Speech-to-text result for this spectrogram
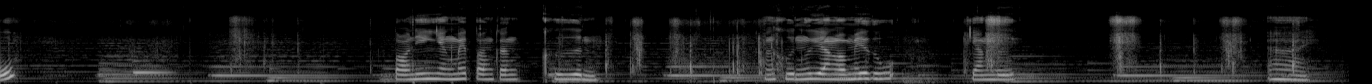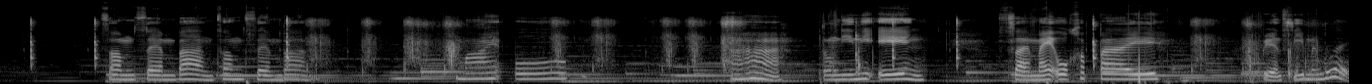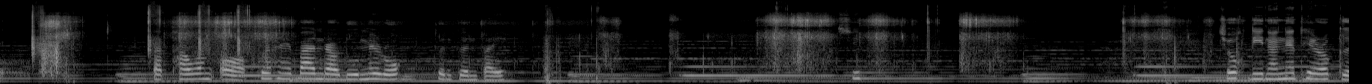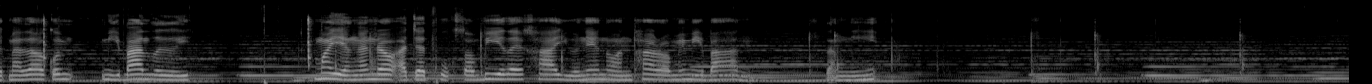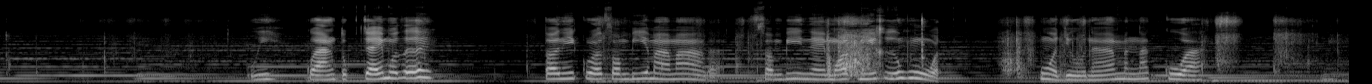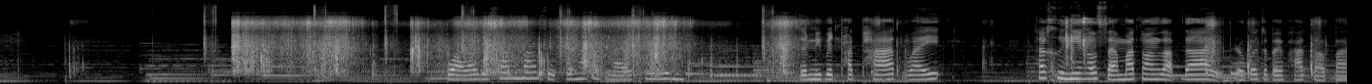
ตอนนี้ยังไม่ตอนกลางคืน กลางคืนหรือยังเราไม่รู้ ยังเลยอ้ายซ่อมแซมบ้านซ่อมแซมบ้าน ไม้โอ๊กอ่าตรงนี้นี่เอง ใส่ไม้โอ๊กเข้าไป เปลี่ยนสีมันด้วย ตัดเท้าวันออกเพื่อให้บ้านเราดูไม่รกจนเกินไปชิบโชคดีนะเนี่ยที่เราเกิดมาแล้วเราก็มีบ้านเลย ไม่อย่างนั้นเราอาจจะถูกซอมบี้ไล่ฆ่าอยู่แน่นอนถ้าเราไม่มีบ้านหลังนี้อุ๊ย วางตกใจหมดเลย ตอนนี้กลัวซอมบี้มามากอะซอมบี้ในมอสนี้คือโหดโหดอยู่นะ มันน่ากลัว กว่าเราจะสร้างบ้านเสร็จก็น่าจะหลายคืนจะมีเป็นพัดพาร์ทไว้ ถ้าคืนนี้เราสามารถนอนหลับได้ เราก็จะไปพาร์ทต่อไป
